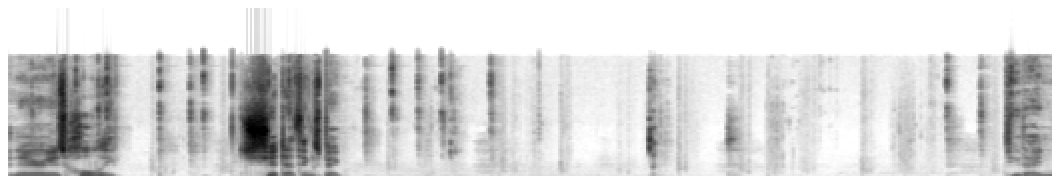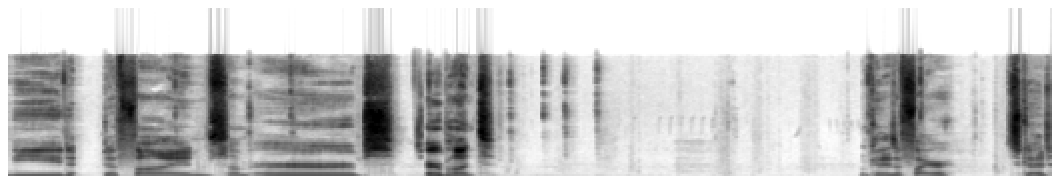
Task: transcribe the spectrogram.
There he is. Holy shit, that thing's big. Dude, I need to find some herbs. Herb hunt. Okay, there's a fire. It's good.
